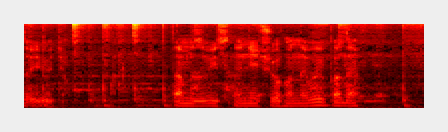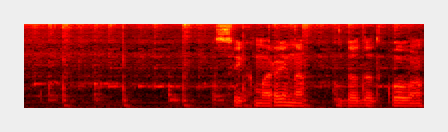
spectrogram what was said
дають. Там, звісно, нічого не випаде. Сихмарина додатково.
